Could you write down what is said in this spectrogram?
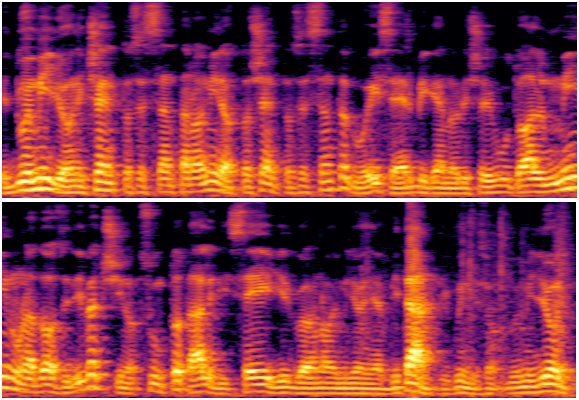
2.169.862 i serbi che hanno ricevuto almeno una dose di vaccino su un totale di 6,9 milioni di abitanti, quindi sono 2 milioni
